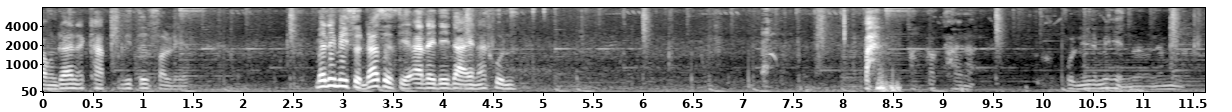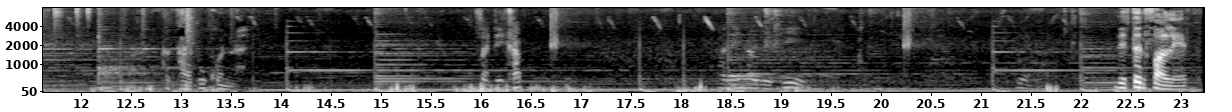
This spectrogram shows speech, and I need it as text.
ลองได้นะครับ Little Forest ไม่ได้มีส่วนได้ส่วนเสียอะไรใด ๆ นะคุณไปอะทักทายหน่อยคนนี้ยังไม่เห็นเลยนะมึงทักทายผู้คนหน่อยสวัสดีครับวันนี้เราอยู่ที่ Little Forest ไปบ้าน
